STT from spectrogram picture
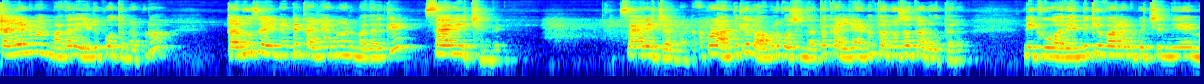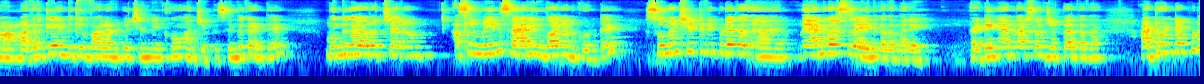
కళ్యాణ్ వాళ్ళ మదర్ వెళ్ళిపోతున్నప్పుడు తనుజ ఏంటంటే కళ్యాణ్ వాళ్ళ మదర్కి శారీ ఇచ్చింది. శారీ ఇచ్చారనమాట. అప్పుడు అందుకే లోపలికి వచ్చిన తర్వాత కళ్యాణ్ తనుజతో అడుగుతారు. నీకు అది ఎందుకు ఇవ్వాలనిపించింది? మా మదర్కే ఎందుకు ఇవ్వాలనిపించింది నీకు? అని చెప్పేసి. ఎందుకంటే ముందుగా ఎవరు వచ్చారు? అసలు మెయిన్ శారీ ఇవ్వాలనుకుంటే సుమన్ శెట్టిది ఇప్పుడే కదా యానివర్సరీ అయింది కదా మరి. వెడ్డింగ్ యానివర్సరీ అని చెప్పారు కదా. అటువంటప్పుడు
